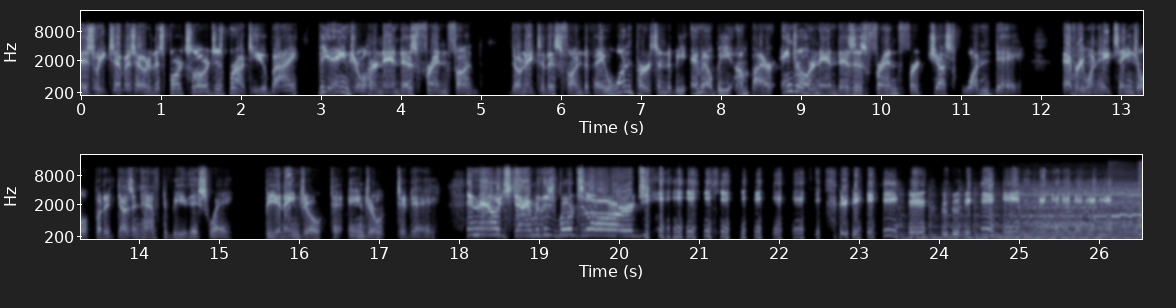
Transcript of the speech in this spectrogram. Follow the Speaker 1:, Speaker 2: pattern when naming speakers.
Speaker 1: This week's episode of the Sports Lords is brought to you by the Angel Hernandez Friend Fund. Donate to this fund to pay one person to be MLB umpire Angel Hernandez's friend for just one day. Everyone hates Angel, but it doesn't have to be this way. Be an angel to Angel today. And now it's time for the Sports Lords.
